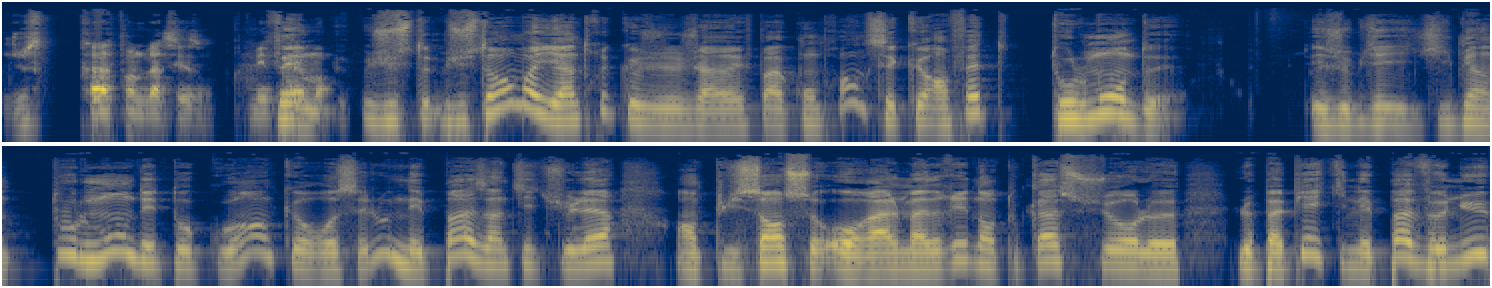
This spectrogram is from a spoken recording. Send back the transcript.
jusqu'à la fin de la saison. Mais, mais vraiment. Juste, justement, moi, il y a un truc que je n'arrive pas à comprendre, c'est qu'en fait, tout le monde et je dis bien tout le monde est au courant que Rossellou n'est pas un titulaire en puissance au Real Madrid, en tout cas sur le, le papier, et qu'il n'est pas venu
